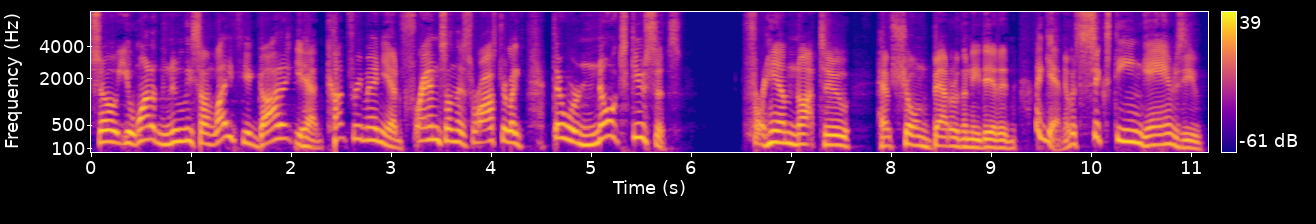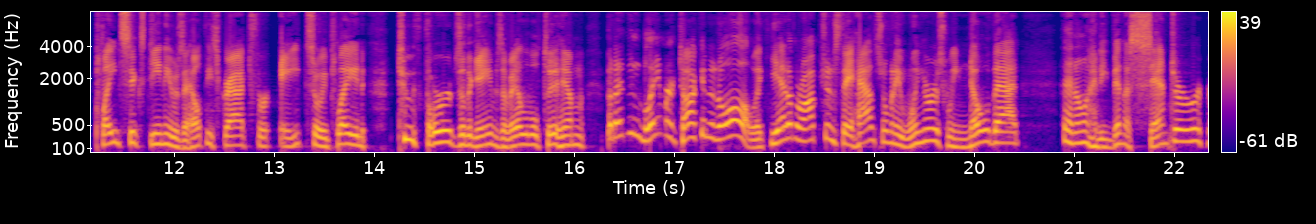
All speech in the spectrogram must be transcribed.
so you wanted the new lease on life. You got it. You had countrymen, you had friends on this roster. Like there were no excuses for him not to have shown better than he did. And again, it was 16 games. He played 16. He was a healthy scratch for eight. So he played two thirds of the games available to him. But I didn't blame Tocchet at all. Like he had other options. They had so many wingers. We know that. You know, had he been a center,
